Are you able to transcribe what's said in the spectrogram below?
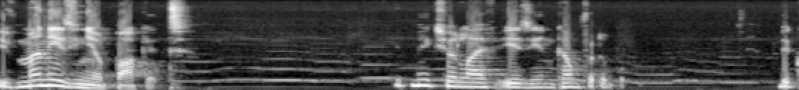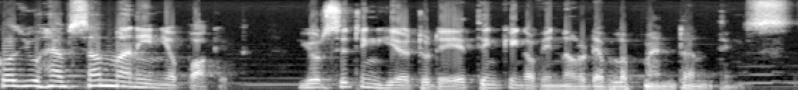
If money is in your pocket, it makes your life easy and comfortable. Because you have some money in your pocket, you're sitting here today thinking of inner development and things.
